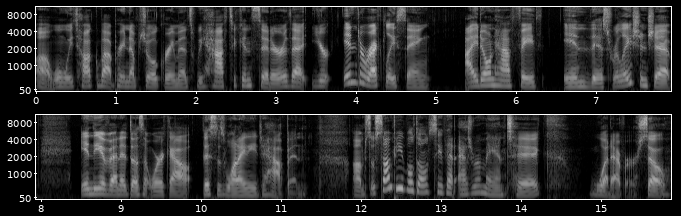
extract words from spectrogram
uh, when we talk about prenuptial agreements, we have to consider that you're indirectly saying, I don't have faith in this relationship in the event it doesn't work out, this is what I need to happen. Um, so some people don't see that as romantic, whatever. So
